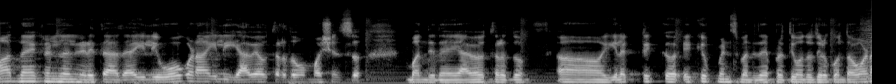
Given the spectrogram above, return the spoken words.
ಮಾದನಾಯಕನಲ್ಲಿ ನಡೀತಾ ಇದೆ. ಇಲ್ಲಿ ಹೋಗೋಣ. ಇಲ್ಲಿ ಯಾವ್ಯಾವ ತರದ್ದು ಮಷಿನ್ಸ್ ಬಂದಿದೆ? ಯಾವ್ಯಾವ ತರದ್ದು ಎಲೆಕ್ಟ್ರಿಕ್ ಎಕ್ವಿಪ್ಮೆಂಟ್ಸ್ ಬಂದಿದೆ? ಪ್ರತಿಯೊಂದು ತಿಳ್ಕೊಂತ ಹೋಗೋಣ.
